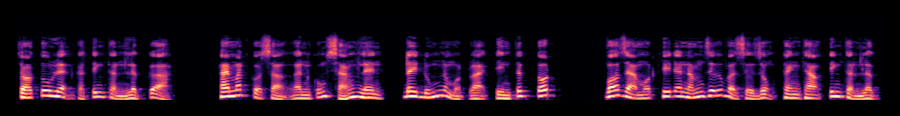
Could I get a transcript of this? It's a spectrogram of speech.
Trò tu luyện cả tinh thần lực cơ à? Hai mắt của sở ngân cũng sáng lên, đây đúng là một loại tin tức tốt. Võ giả một khi đã nắm giữ và sử dụng thành thạo tinh thần lực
